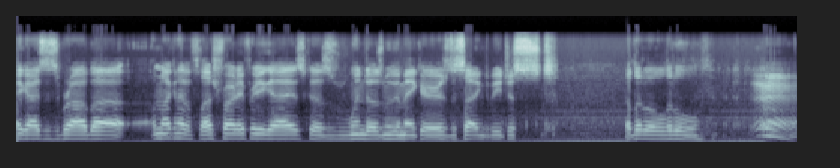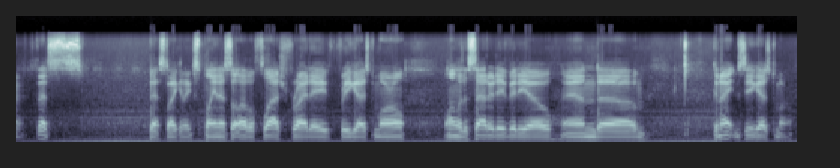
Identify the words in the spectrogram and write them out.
Hey guys, this is Rob. Uh, I'm not gonna have a Flash Friday for you guys because Windows Movie Maker is deciding to be just a little, little. that's best I can explain it. So I'll have a Flash Friday for you guys tomorrow, along with a Saturday video. And um, good night, and see you guys tomorrow.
